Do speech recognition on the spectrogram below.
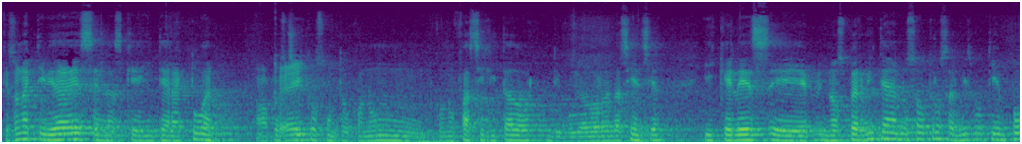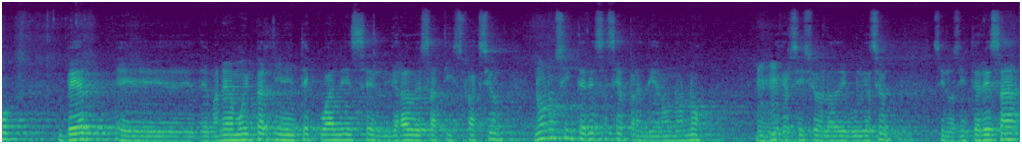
que son actividades en las que interactúan Ok. los chicos junto con un, con un facilitador, un divulgador de la ciencia, y que les, eh, nos permite a nosotros al mismo tiempo ver eh, de manera muy pertinente cuál es el grado de satisfacción. No nos interesa si aprendieron o no el Ujú. ejercicio de la divulgación, si nos interesa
